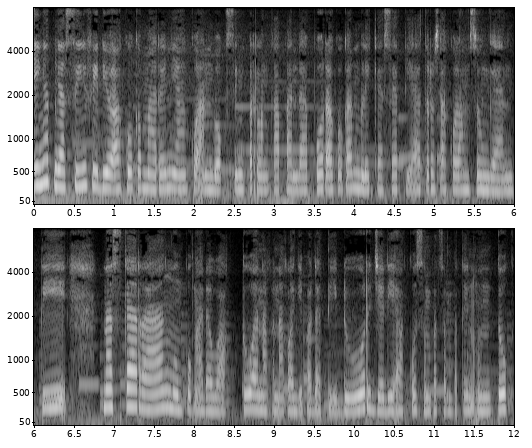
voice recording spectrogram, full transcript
Ingat gak sih video aku kemarin yang aku unboxing perlengkapan dapur Aku kan beli keset ya Terus aku langsung ganti. Nah sekarang mumpung ada waktu anak-anak lagi pada tidur jadi aku sempat sempetin untuk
